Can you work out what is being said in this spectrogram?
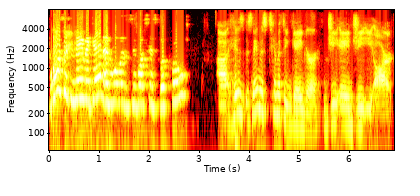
What was his name again? And what was what's his book called? Uh, his his name is Timothy Gager, G A G E R.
